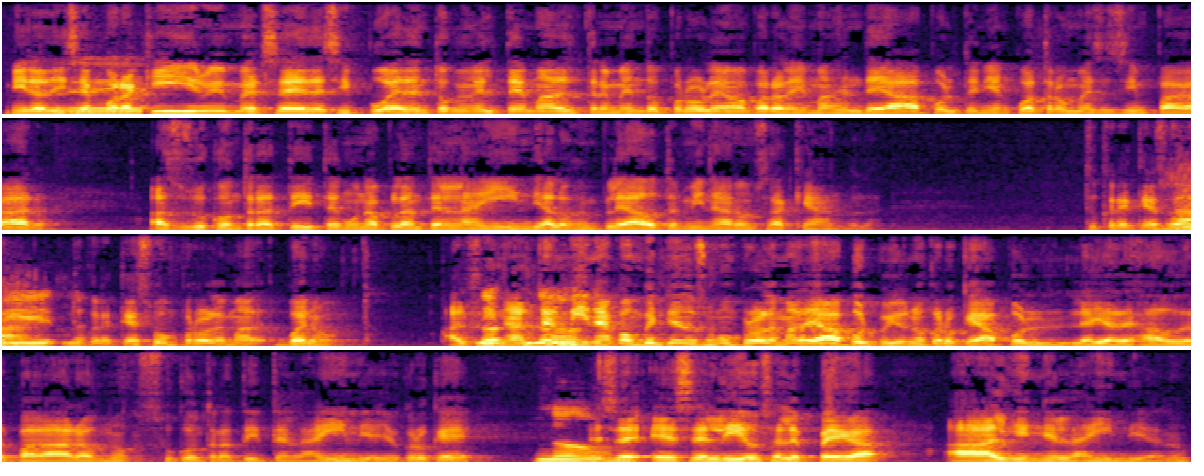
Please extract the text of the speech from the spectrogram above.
Mira, dice por eh, aquí Irving Mercedes, si pueden, toquen el tema del tremendo problema para la imagen de Apple. Tenían cuatro meses sin pagar a su subcontratista en una planta en la India, los empleados terminaron saqueándola. ¿Tú crees que eso, ¿tú crees que eso es un problema? Bueno, al final termina convirtiéndose en un problema de Apple, pero yo no creo que Apple le haya dejado de pagar a uno su contratista en la India. Yo creo que ese, ese lío se le pega a alguien en la India, ¿no?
